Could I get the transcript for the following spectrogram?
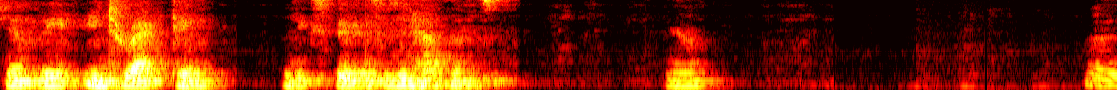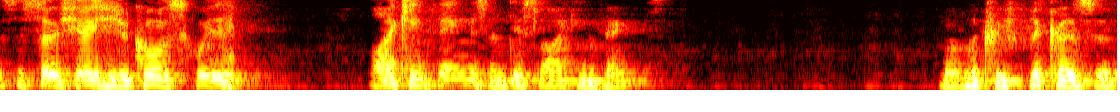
gently interacting with experience as it happens. Yeah. And it's associated, of course, with liking things and disliking things. Momentary flickers of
